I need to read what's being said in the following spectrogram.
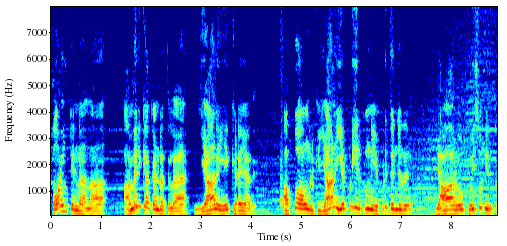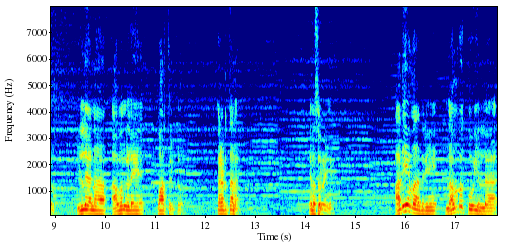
பாயிண்ட் என்னன்னா அமெரிக்கா கண்டத்தில் யானையே கிடையாது. அப்போ அவங்களுக்கு யானை எப்படி இருக்கும்னு எப்படி தெரிஞ்சது? யாரோ போய் சொல்லியிருக்கணும். இல்லைன்னா அவங்களே பார்த்துருக்கணும் கரெக்ட் தானே? என்ன சொல்றீங்க? அதே மாதிரி நம்ம கோயில்ல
